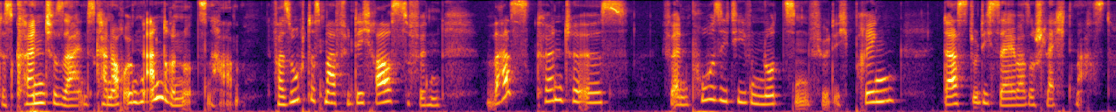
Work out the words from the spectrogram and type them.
Das könnte sein. Es kann auch irgendeinen anderen Nutzen haben. Versuch das mal für dich rauszufinden. Was könnte es für einen positiven Nutzen für dich bringen, dass du dich selber so schlecht machst.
